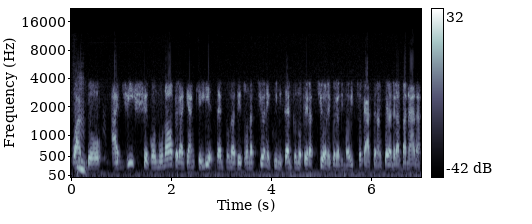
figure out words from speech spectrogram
quando mm. agisce con un'opera che anche lì è sempre una detonazione e quindi sempre un'operazione quella di Maurizio Catalan, quella della banana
